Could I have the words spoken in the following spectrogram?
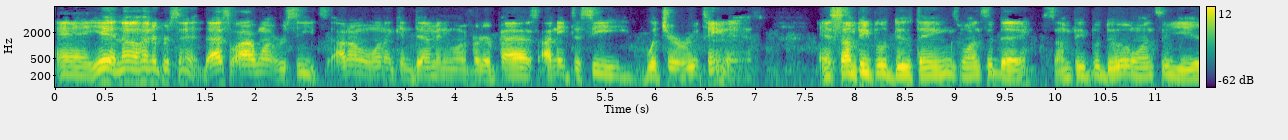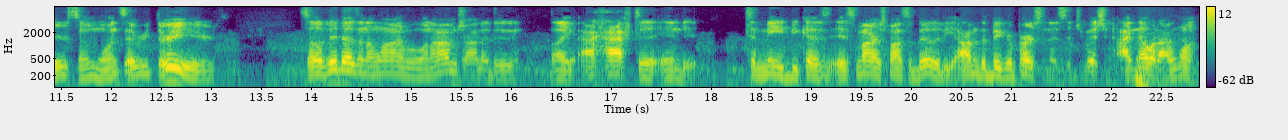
And yeah, no, 100%. That's why I want receipts. I don't want to condemn anyone for their past. I need to see what your routine is. And some people do things once a day, some people do it once a year, some once every three years. So if it doesn't align with what I'm trying to do, like I have to end it to me because it's my responsibility. I'm the bigger person in the situation. I know what I want.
